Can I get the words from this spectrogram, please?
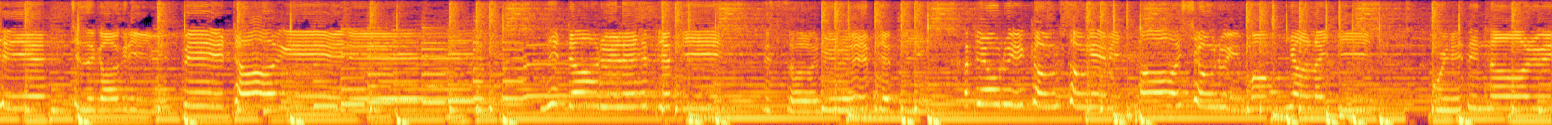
ရဲ့ချစ်ရဲ့ချစ်စကားကလေးတွေပေးထားခဲ့မြစ်တော်တွေလည်းပြက်ပြီးသစ္စာတွေလည်းပြက်ပြီးအပြုံးတွေကုန်ဆုံးခဲ့ပြီအော်ရှုံးတွေမောင်းရလိုက်ပြီဝေဒနာတွေ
